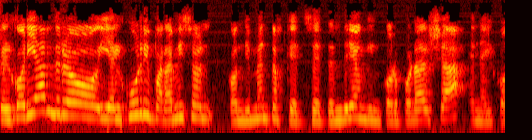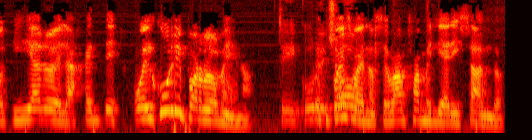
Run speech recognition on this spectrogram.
El coriandro y el curry para mí son condimentos que se tendrían que incorporar ya en el cotidiano de la gente, o el curry por lo menos. Sí, curry Después, yo- bueno, se van familiarizando.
